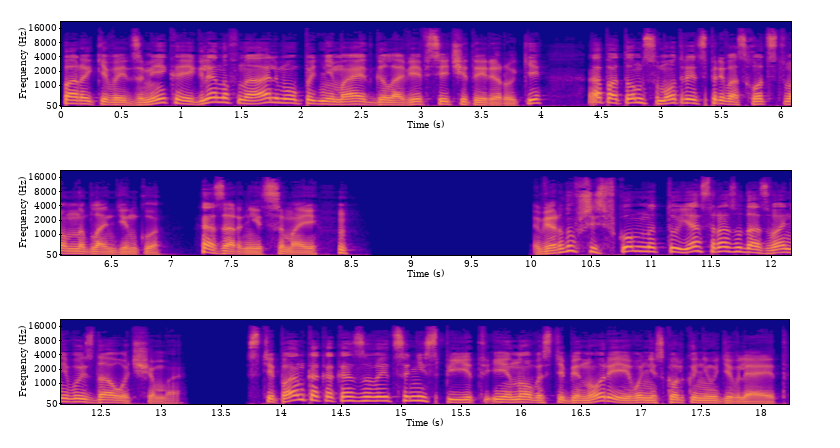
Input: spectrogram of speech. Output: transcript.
Порыкивает змейка и, глянув на Альму, поднимает голове все четыре руки, а потом смотрит с превосходством на блондинку. Озорницы мои. Вернувшись в комнату, я сразу дозваниваюсь до отчима. Степан, как оказывается, не спит, и новости Бинори его нисколько не удивляет.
